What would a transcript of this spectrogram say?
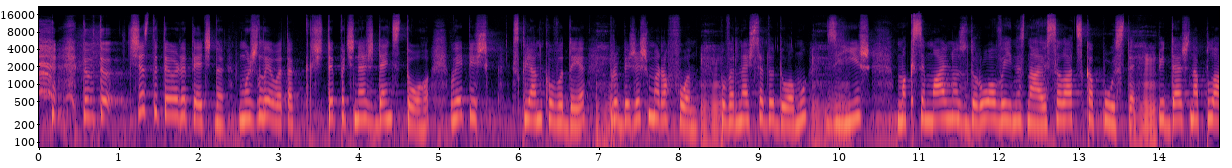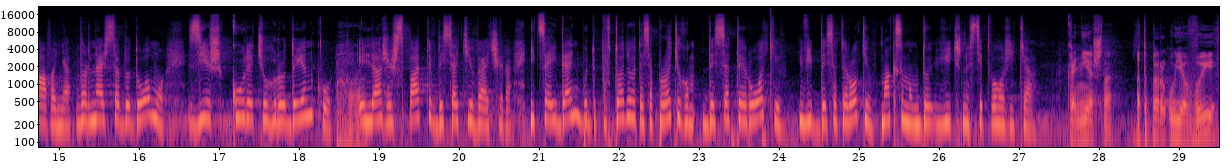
Тобто, чисто теоретично, можливо, так що ти почнеш день з того, вип'єш склянку води, пробіжиш марафон, повернешся додому, з'їш максимально здоровий, не знаю, салат з капусти, підеш на плавання, вернешся додому, з'їш курячу грудинку і ляжеш спати в 10 вечора. І цей день буде повторюватися протягом 10 років, від 10 років максимум до вічності твого життя. Звісно. А тепер уяви,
